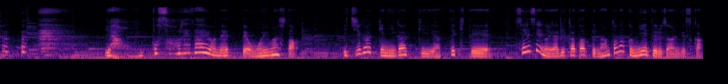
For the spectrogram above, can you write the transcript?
いや本当それだよねって思いました。1学期2学期やってきて先生のやり方ってなんとなく見えてるじゃないですか。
